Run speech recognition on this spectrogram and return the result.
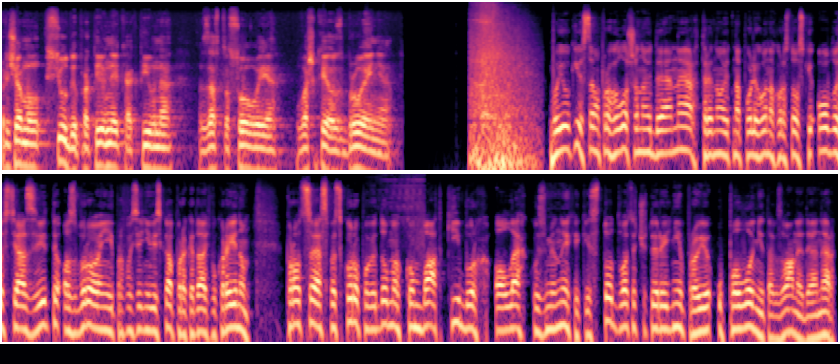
Причому всюди противник активно застосовує важке озброєння, Бойовиків самопроголошеної ДНР тренують на полігонах у Ростовській області, а звідти озброєні і професійні війська перекидають в Україну. Про це спецкору повідомив комбат Кіборг Олег Кузьміних, який 124 дні провів у полоні так званої ДНР.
